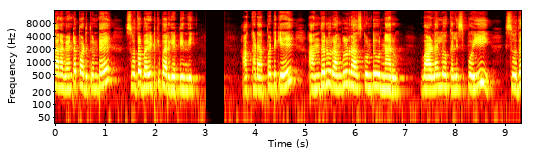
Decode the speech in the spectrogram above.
తన వెంట పడుతుంటే సుధ బయటికి పరిగెట్టింది. అక్కడ అప్పటికే అందరూ రంగులు రాసుకుంటూ ఉన్నారు. వాళ్ళల్లో కలిసిపోయి సుధ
